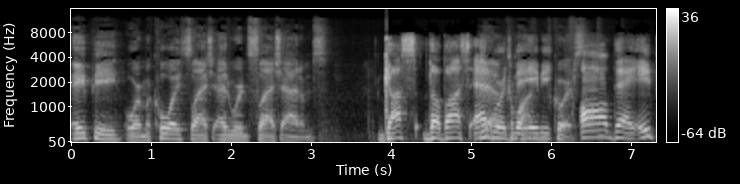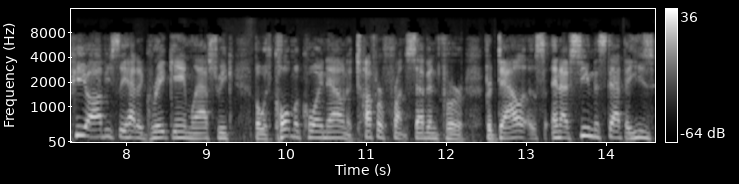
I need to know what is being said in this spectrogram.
AP or McCoy slash Edwards slash Adams. Gus the Bus Edwards, on, baby. of course. All day. AP obviously had a great game last week, but with Colt McCoy now and a tougher front seven for, for Dallas, and I've seen the stat that he's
